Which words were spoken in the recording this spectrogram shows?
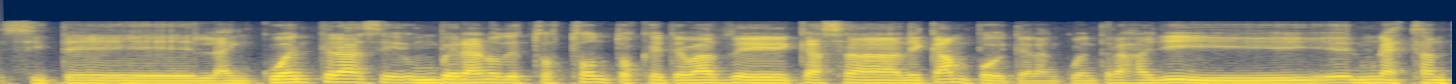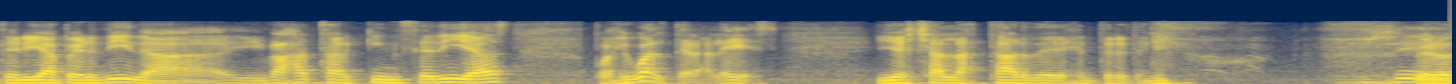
si te la encuentras un verano de estos tontos que te vas de casa de campo y te la encuentras allí en una estantería perdida y vas a estar 15 días, pues igual te la lees y echas las tardes entretenido. pero,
